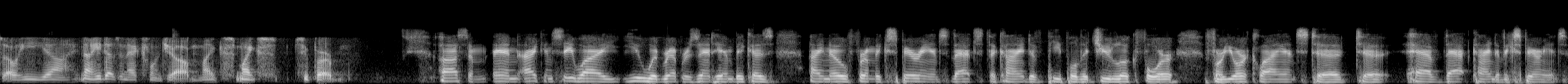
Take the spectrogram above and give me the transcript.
So he, uh, no, he does an excellent job. Mike's Mike's superb. Awesome. And I can see why you would represent him because I know from experience that's the kind of people that you look for for your clients to to have that kind of experience.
